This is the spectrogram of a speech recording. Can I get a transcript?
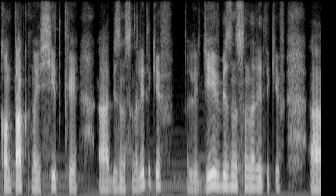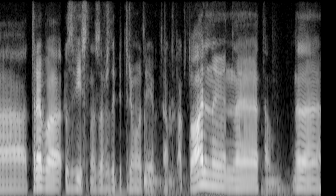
контактної сітки бізнес-аналітиків, лідів бізнес-аналітиків. Треба, звісно, завжди підтримувати як актуальною, не там не.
